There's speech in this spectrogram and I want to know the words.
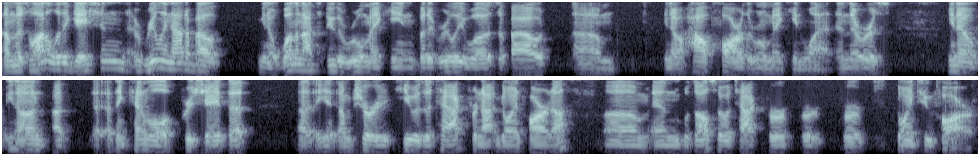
um, there's a lot of litigation. Really, not about you know whether or not to do the rulemaking, but it really was about um, you know how far the rulemaking went. And there was, you know, you know, I, I think Ken will appreciate that. Uh, I'm sure he was attacked for not going far enough, um, and was also attacked for, for for going too far.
